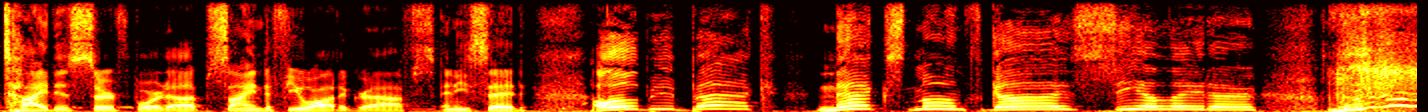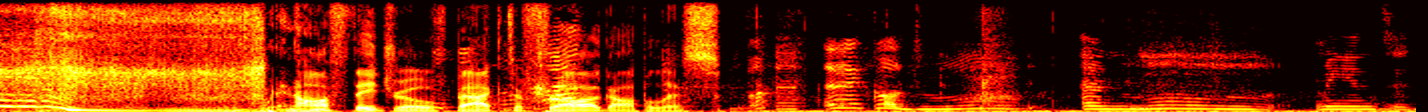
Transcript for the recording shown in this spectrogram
tied his surfboard up, signed a few autographs, and he said, I'll be back next month, guys. See you later. And off they drove back to Frogopolis. And it goes moo, and moo means it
